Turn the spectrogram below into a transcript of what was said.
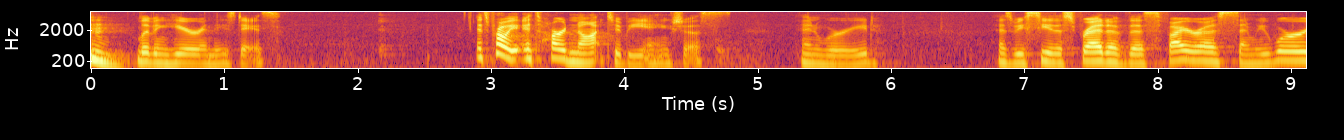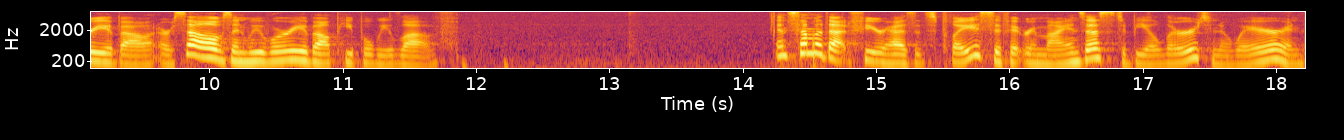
living here in these days. It's probably it's hard not to be anxious and worried as we see the spread of this virus and we worry about ourselves and we worry about people we love. And some of that fear has its place if it reminds us to be alert and aware and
